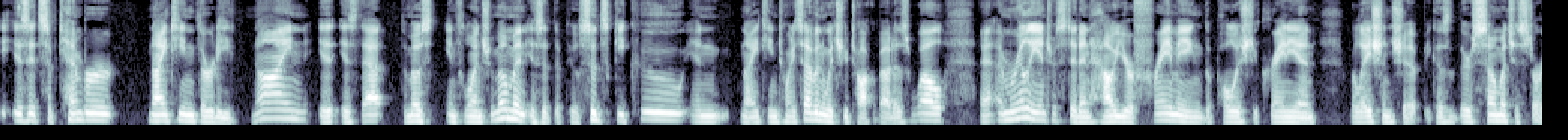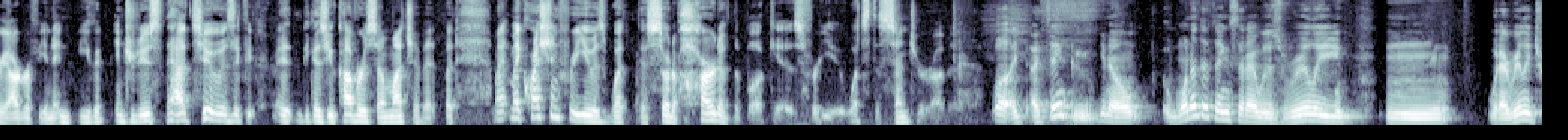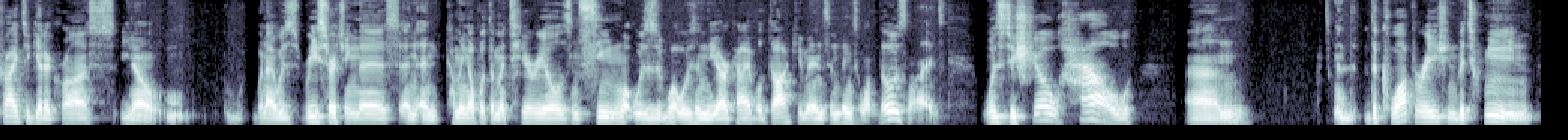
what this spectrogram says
Is it September 1939? Is, is, that the most influential moment? Is it the Pilsudski coup in 1927, which you talk about as well? I'm really interested in how you're framing the Polish Ukrainian relationship because there's so much historiography, and, and you could introduce that too, as if you, eh, because you cover so much of it. But my, my question for you is what the sort of heart of the book is for you. What's the center of it? Well, I, I think, you know, one of the things that I was really. Mm, what I really tried to get across, you know, when I was researching this and, and coming up with the materials and seeing what was what was in the archival documents and things along those lines, was to show how um, the cooperation between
